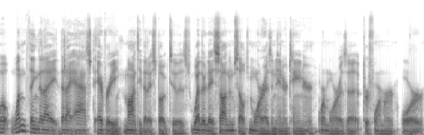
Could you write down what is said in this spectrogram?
Well, one thing that I that I asked every Monte that I spoke to is whether they saw themselves more as an entertainer or more as a performer or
